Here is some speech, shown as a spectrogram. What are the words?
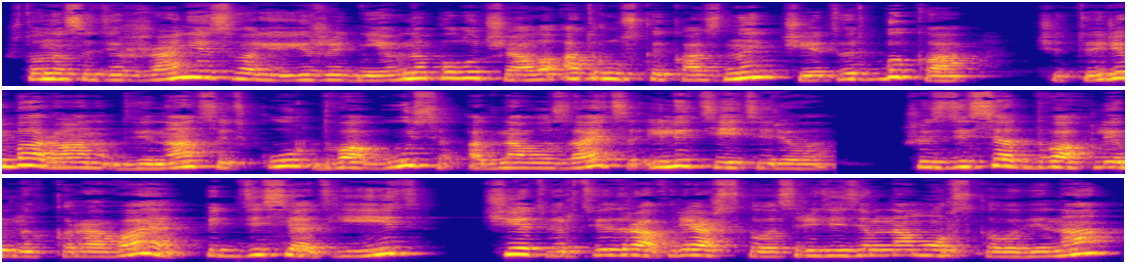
что на содержание свое ежедневно получала от русской казны четверть быка, четыре барана, двенадцать кур, два гуся, одного зайца или тетерева, шестьдесят два хлебных каравая, пятьдесят яиц, четверть ведра фряжского средиземноморского вина,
